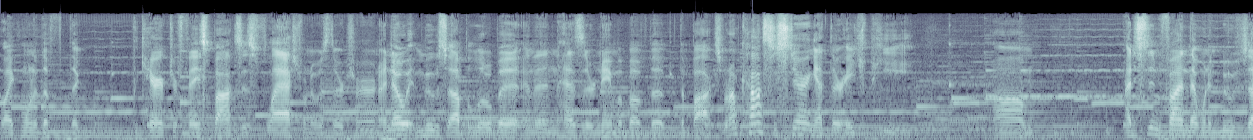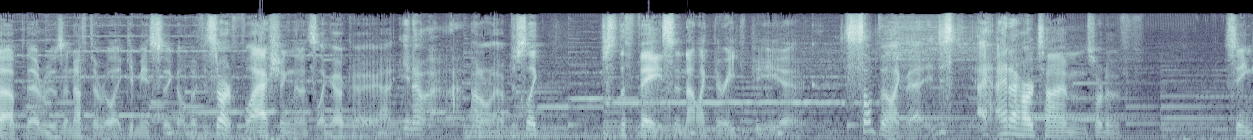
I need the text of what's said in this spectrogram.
like one of the, the the character face boxes flash when it was their turn. I know it moves up a little bit and then has their name above the, the box, but I'm constantly staring at their HP. Um, I just didn't find that when it moves up that it was enough to really give me a signal. But if it started flashing, then it's like, okay, I, you know, I, I, don't know, just like, just the face and not like their HP, uh, something like that. It just, I, I, had a hard time sort of seeing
